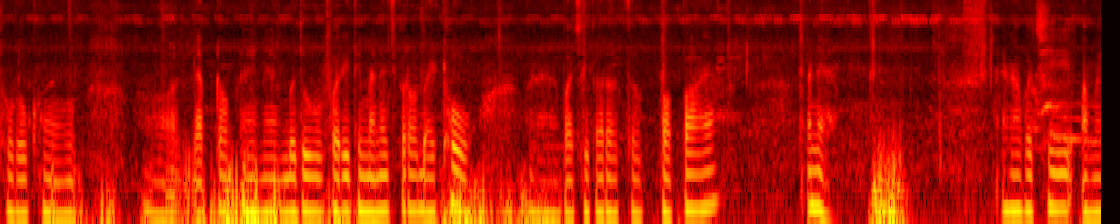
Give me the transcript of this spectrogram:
થોડુંક હું લેપટોપ એને બધું ફરીથી મેનેજ કરવા બેઠો અને પછી તરત પપ્પા આવ્યા અને એના પછી અમે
